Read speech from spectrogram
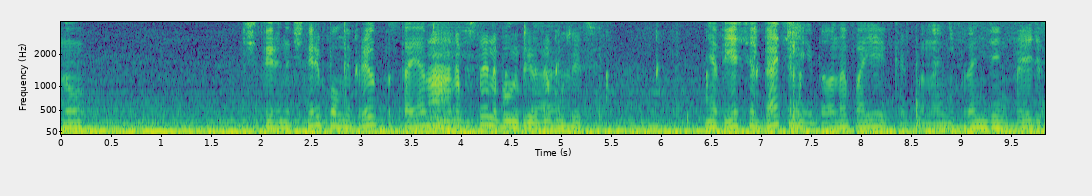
Ну, 4 на 4 полный привод постоянно. А, она постоянно полный привод, да, Да. получается? Нет, если дать ей, то она поедет, как бы, она никуда не денется. Поедет?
